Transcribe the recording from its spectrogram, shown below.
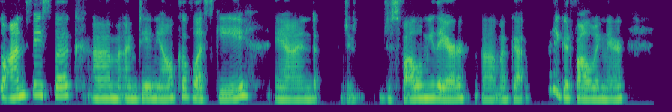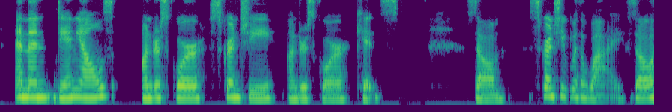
So on Facebook, um, I'm Danielle Kawlewski and just, just follow me there. Um, I've got pretty good following there. And then Danielle's underscore scrunchy underscore kids. So scrunchy with a Y. So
